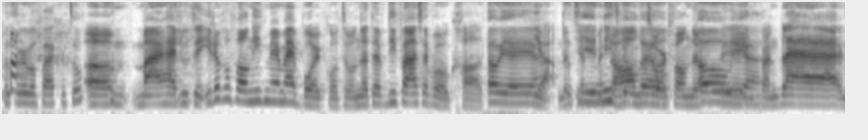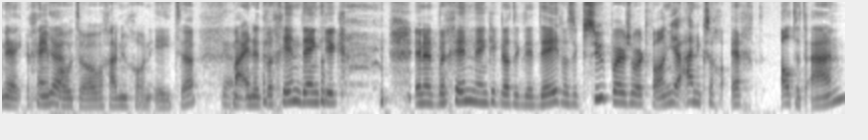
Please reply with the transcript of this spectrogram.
dat hoor je wel vaker, toch? Ehm, maar hij doet in ieder geval niet meer mij boycotten. Want dat heb, die fase hebben we ook gehad. Oh ja, ja. Ja, dat, hij met niet de hand soort van eroverheen. Oh ja. Van bla, nee, geen Ja. foto. We gaan nu gewoon eten. Ja. Maar in het begin denk ik... in het begin denk ik dat ik dit deed. Was ik super soort van... Ja, en ik zag echt altijd aan.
